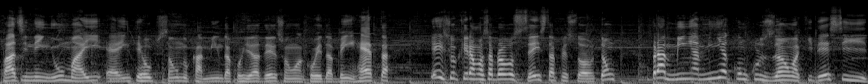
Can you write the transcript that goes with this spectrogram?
quase nenhuma aí é, interrupção no caminho da corrida deles, foi uma corrida bem reta. E é isso que eu queria mostrar pra vocês, tá, pessoal? Então, pra mim, a minha conclusão aqui desse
